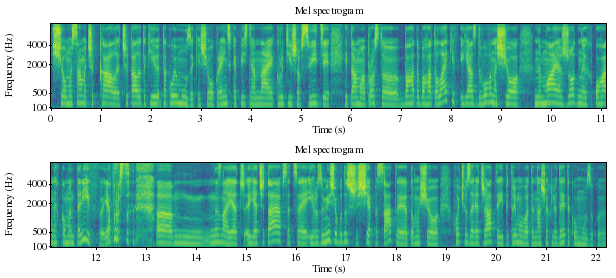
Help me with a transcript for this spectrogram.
що ми саме чекали, чекали такі, такої музики, що українська пісня найкрутіша в світі, і там е, просто багато-багато лайків. І я здивована, що немає жодних поганих коментарів. Я просто е, не знаю, я, я читаю все це і розумію, що буду ще писати, тому що хочу заряджати і підтримувати наших людей такою музикою.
